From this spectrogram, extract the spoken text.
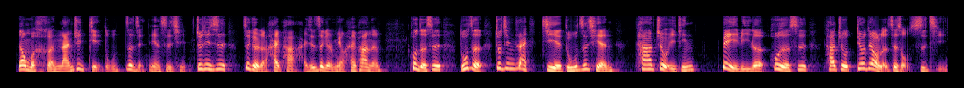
让我们很难去解读这整件事情究竟是这个人害怕，还是这个人没有害怕呢？或者是读者究竟在解读之前，他就已经背离了，或者是他就丢掉了这首诗集，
